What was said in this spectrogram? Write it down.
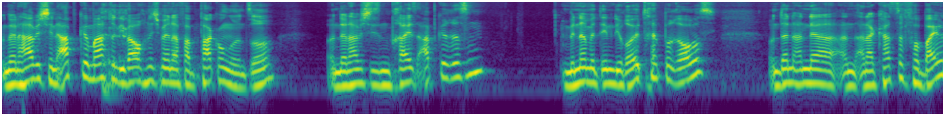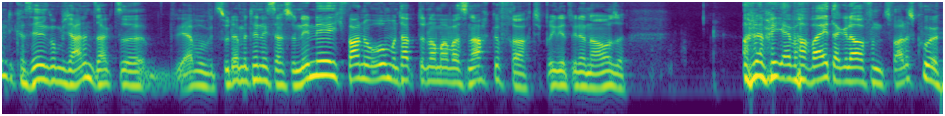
Und dann habe ich den abgemacht und die war auch nicht mehr in der Verpackung und so. Und dann habe ich diesen Preis abgerissen, bin dann mit dem die Rolltreppe raus und dann an der, an, an der Kasse vorbei und die Kassiererin guckt mich an und sagt so, ja, wo willst du damit hin? Ich sag so, nee, nee, ich war nur oben und hab dir noch mal was nachgefragt. Ich bring jetzt wieder nach Hause. Und dann bin ich einfach weitergelaufen. Es war alles cool.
